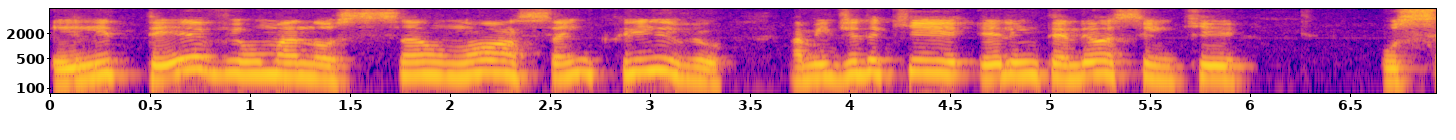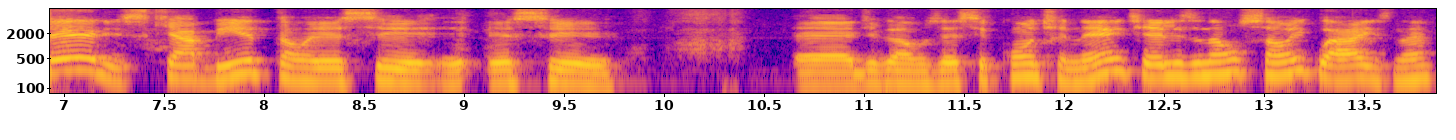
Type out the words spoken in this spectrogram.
ele teve uma noção, nossa, incrível, à medida que ele entendeu assim que os seres que habitam esse, esse é, digamos, esse continente, eles não são iguais, né?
